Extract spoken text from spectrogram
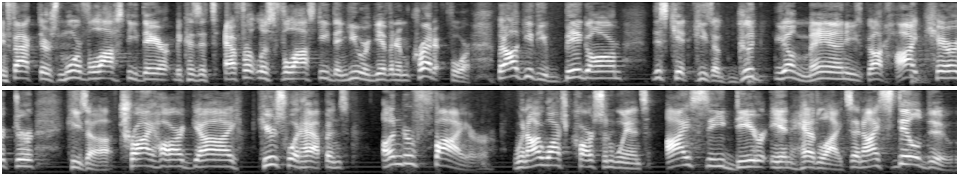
In fact, there's more velocity there because it's effortless velocity than you were giving him credit for. But I'll give you big arm. This kid, he's a good young man. He's got high character. He's a try hard guy. Here's what happens under fire when I watch Carson Wentz, I see deer in headlights, and I still do.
